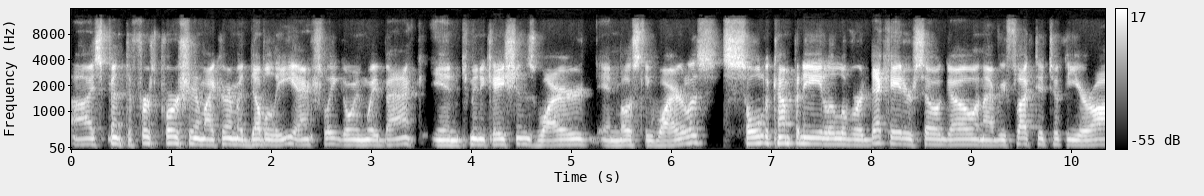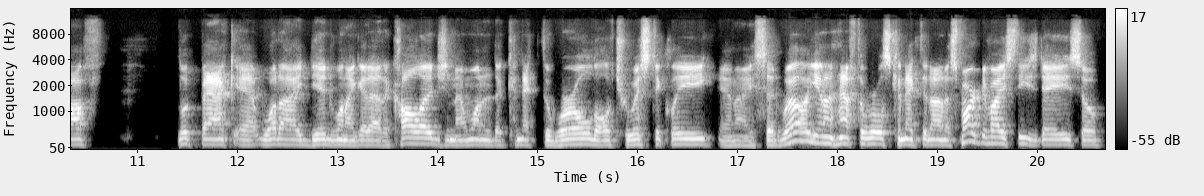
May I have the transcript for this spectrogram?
I spent the first portion of my career, I'm a double E, actually, going way back in communications, wired and mostly wireless. Sold a company a little over a decade or so ago, and I reflected, took a year off, look back at what I did when I got out of college and I wanted to connect the world altruistically. And I said, well, you know, half the world's connected on a smart device these days. So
